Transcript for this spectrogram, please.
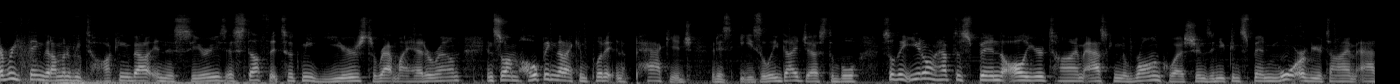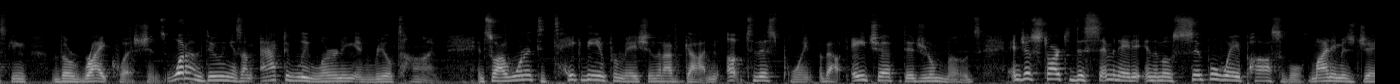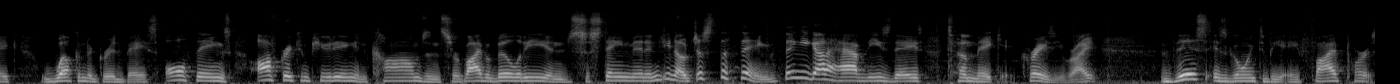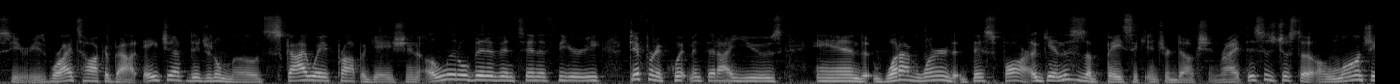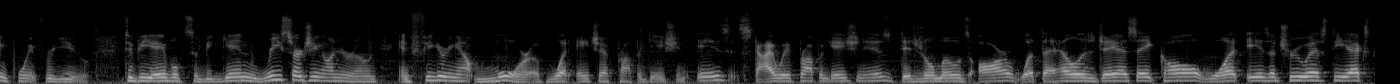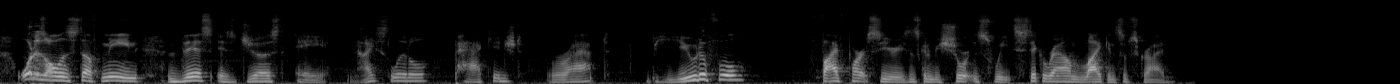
Everything that I'm going to be talking about in this series is stuff that took me years to wrap my head around, and so I'm hoping that I can put it in a package that is easily digestible so that you don't have to spend all your time asking the wrong questions and you can spend more of your time asking the right questions. What I'm doing is I'm actively learning in real time. And so I wanted to take the information that I've gotten up to this point about HF digital modes and just start to disseminate it in the most simple way possible. My name is Jake. Welcome to Gridbase. All things off-grid computing and comms and survivability and sustainment and you know, just the thing, the thing you got to have these days to make it. Crazy, right? This is going to be a five part series where I talk about HF digital modes, skywave propagation, a little bit of antenna theory, different equipment that I use, and what I've learned this far. Again, this is a basic introduction, right? This is just a, a, launching point for you to be able to begin researching on your own and figuring out more of what HF propagation is, skywave propagation is, digital modes are, what the hell is JS8Call, what is a truSDX, what does all this stuff mean? This is just a nice little packaged, wrapped, beautiful five part series. It's going to be short and sweet. Stick around, like, and subscribe.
